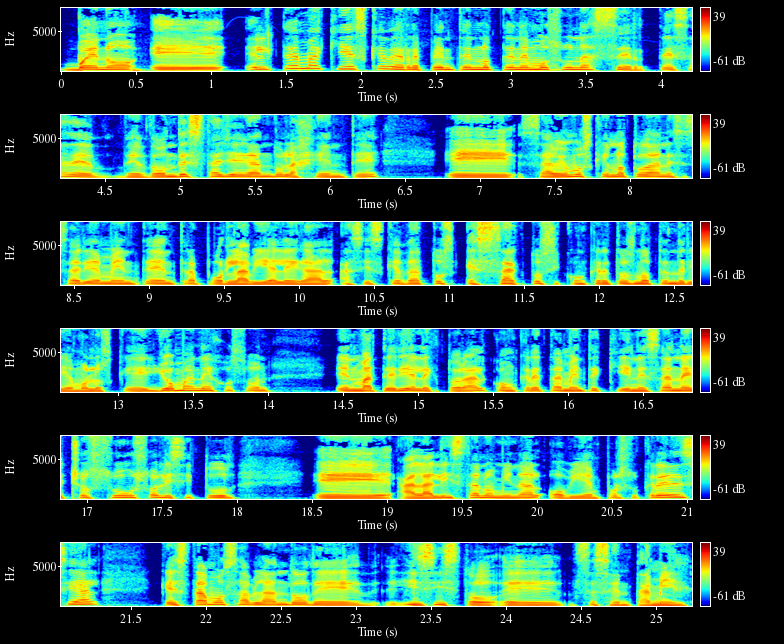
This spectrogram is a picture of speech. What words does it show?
Bueno, eh, el tema aquí es que de repente no tenemos una certeza de, de dónde está llegando la gente. Eh, sabemos que no toda necesariamente entra por la vía legal, así es que datos exactos y concretos no tendríamos. Los que yo manejo son en materia electoral, concretamente quienes han hecho su solicitud eh, a la lista nominal o bien por su credencial, que estamos hablando de, insisto, eh, 60 mil.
